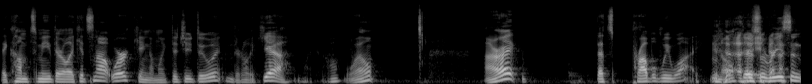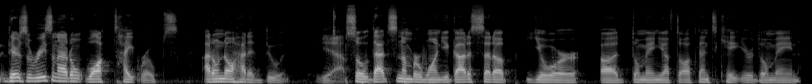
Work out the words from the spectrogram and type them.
They come to me, they're like, "It's not working." I'm like, "Did you do it?" And they're like, "Yeah." I'm like, "Oh, well, all right." That's probably why. You know, there's a reason. There's a reason I don't walk tight ropes. I don't know how to do it. Yeah. So that's number one. You got to set up your uh, domain. You have to authenticate your domain.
